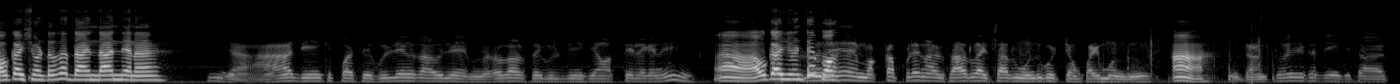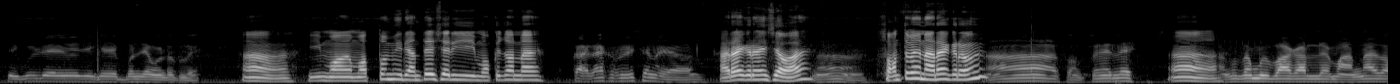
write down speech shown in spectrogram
అవకాశం ఉంటుందా? దాని దానిదేనా? దీనికి తెగుళ్ళు ఏమి రావులే. మిరదాడు తెగుళ్ళు దీనికి ఏం వస్తాయిలే కానీ. అవకాశం ఉంటే మొ అదే మొక్క అప్పుడే నాలుగు సార్లు ఐదు సార్లు ముందు కొట్టాం పై ముందు. దాంతో ఇక దీనికి తెగుళ్ళు ఏమి దీనికి ఇబ్బంది ఏమి ఉండదులే. ఈ మొత్తం మీరు ఎంత వేసారు ఈ మొక్కజొన్న? కరాకర వేసానయ్యా అరెకరం వేసావా. సొంతమేనా అరెకరం? సొంతమేలే. అన్నదమ్ములు బాగాలే మా అన్న ఏదో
